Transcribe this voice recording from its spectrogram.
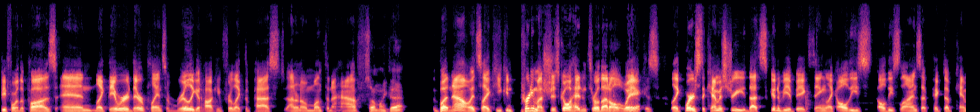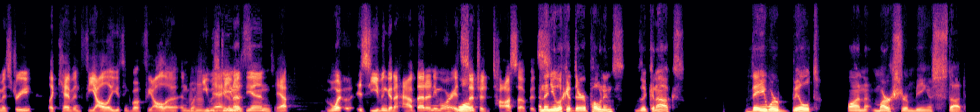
before the pause and like they were they were playing some really good hockey for like the past I don't know month and a half Something like that. but now it's like you can pretty much just go ahead and throw that all away Yeah. because like where's the chemistry that's going to be a big thing like all these all these lines that picked up chemistry like kevin fiala you think about fiala and what Mhm. he was Yeah, he doing at the end Yep. What is he even going to have that anymore it's Well, such a toss up it's And then you look at their opponents, the Canucks. They were built on Markstrom being a stud.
